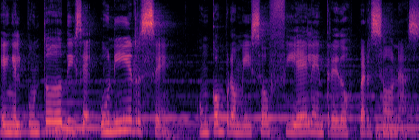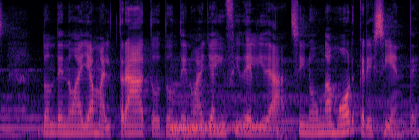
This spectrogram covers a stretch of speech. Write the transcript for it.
En el punto 2 dice unirse un compromiso fiel entre dos personas, donde no haya maltrato, donde no haya infidelidad, sino un amor creciente.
